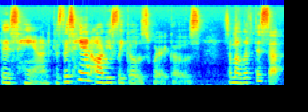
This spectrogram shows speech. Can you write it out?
this hand because this hand obviously goes where it goes. So I'm to lift this up.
